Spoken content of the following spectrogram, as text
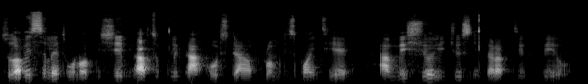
So having select one of the shape, you have to click and hold down from this point here and make sure you choose interactive fill.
